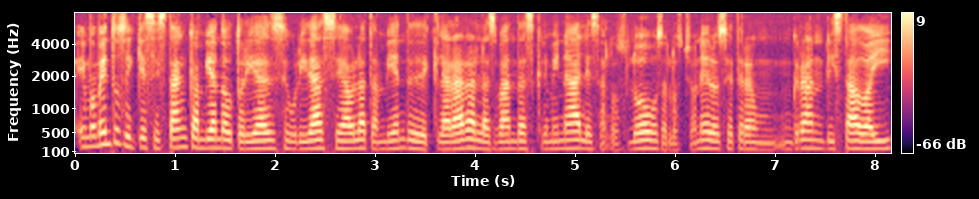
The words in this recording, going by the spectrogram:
En momentos en que se están cambiando autoridades de seguridad, se habla también de declarar a las bandas criminales, a los lobos, a los choneros, etcétera, un, gran listado ahí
